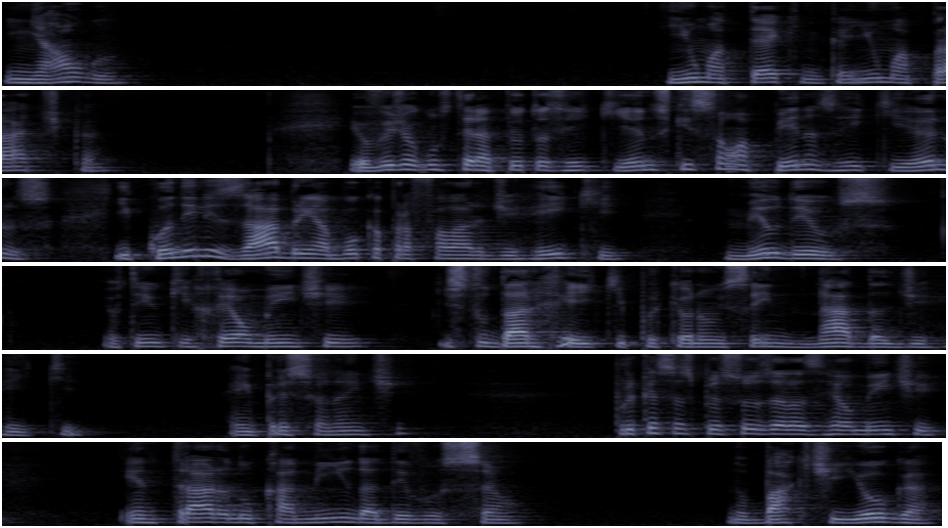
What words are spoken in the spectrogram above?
em algo? Em uma técnica, em uma prática? Eu vejo alguns terapeutas reikianos que são apenas reikianos e quando eles abrem a boca para falar de reiki, meu Deus, eu tenho que realmente estudar reiki porque eu não sei nada de reiki. É impressionante. Porque essas pessoas elas realmente entraram no caminho da devoção, no Bhakti Yoga,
